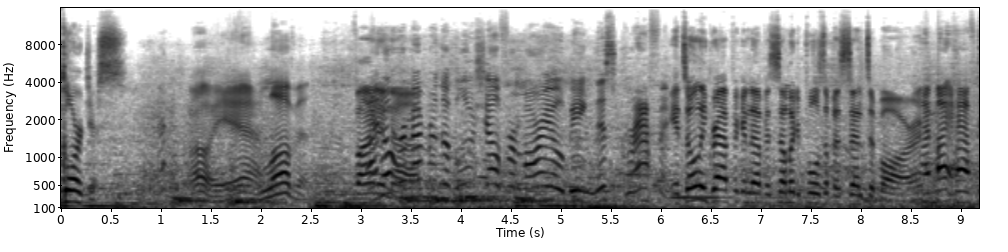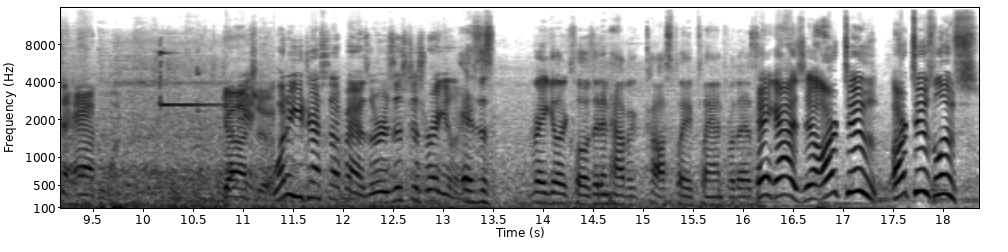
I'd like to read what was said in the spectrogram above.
Gorgeous. Oh yeah, love it. Fine I don't enough. remember the blue shell for Mario being this graphic. It's only graphic enough if somebody pulls up a center bar. I might have to add one. Gotcha. What are you dressed up as, or is this just regular? It's just regular clothes. I didn't have a cosplay plan for this. Hey guys, R2, R2's loose.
